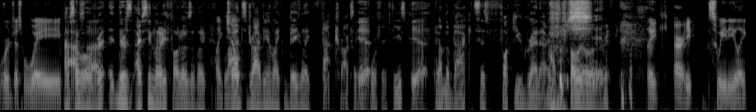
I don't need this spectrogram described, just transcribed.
we're just way past I'm so that. over it. There's I've seen literally photos of like like lads chill. driving like big like fat trucks like yeah. 450s. Yeah. And on the back it says "fuck you, Greta." And it's a photo like, all right, sweetie, like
